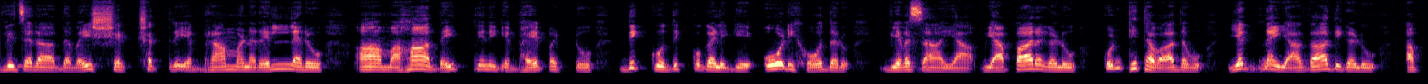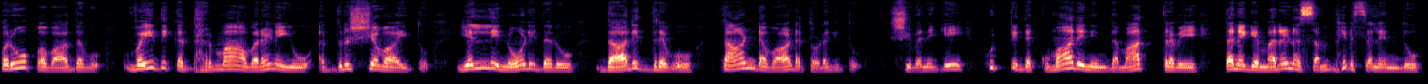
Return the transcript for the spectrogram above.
ದ್ವಿಜರಾದ ವೈಶ್ಯ ಕ್ಷತ್ರಿಯ ಬ್ರಾಹ್ಮಣರೆಲ್ಲರೂ ಆ ಮಹಾದೈತ್ಯನಿಗೆ ಭಯಪಟ್ಟು ದಿಕ್ಕು ದಿಕ್ಕುಗಳಿಗೆ ಓಡಿ ಹೋದರು ವ್ಯವಸಾಯ ವ್ಯಾಪಾರಗಳು ಕುಂಠಿತವಾದವು. ಯಜ್ಞ ಯಾಗಾದಿಗಳು ಅಪರೂಪವಾದವು. ವೈದಿಕ ಧರ್ಮಾವರಣೆಯು ಅದೃಶ್ಯವಾಯಿತು. ಎಲ್ಲಿ ನೋಡಿದರೂ ದಾರಿದ್ರ್ಯವು ತಾಂಡವಾಡತೊಡಗಿತು. ಶಿವನಿಗೆ ಹುಟ್ಟಿದ ಕುಮಾರಿನಿಂದ ಮಾತ್ರವೇ ತನಗೆ ಮರಣ ಸಂಭವಿಸಲೆಂದು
